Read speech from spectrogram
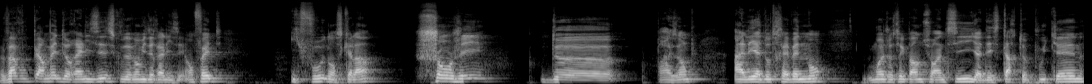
va vous permettre de réaliser ce que vous avez envie de réaliser. En fait, il faut, dans ce cas-là, changer de, par exemple, aller à d'autres événements. Moi, je sais que par exemple sur Annecy, il y a des start-up week-ends,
